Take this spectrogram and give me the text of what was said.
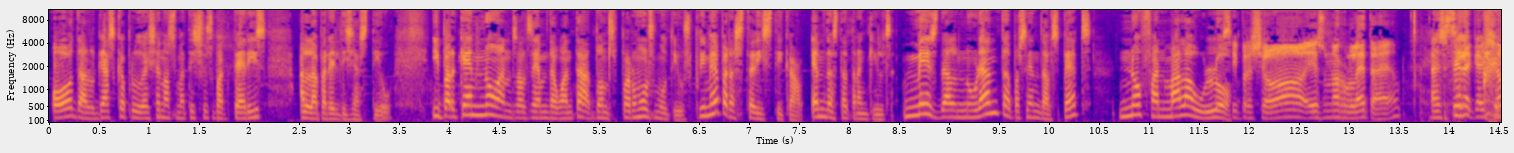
o del gas que produeixen els mateixos bacteris en l'aparell digestiu. I per què no ens els hem d'aguantar? Doncs per molts motius. Primer, per estadística. Hem d'estar tranquils. Més del 90% dels pets no fan mala olor. Sí, però això és una ruleta, eh? Espera, Sí, que, això,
